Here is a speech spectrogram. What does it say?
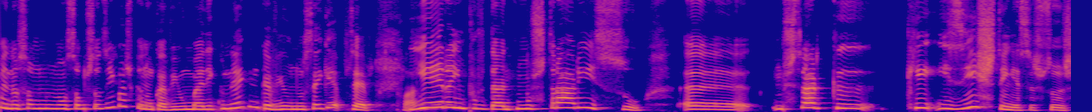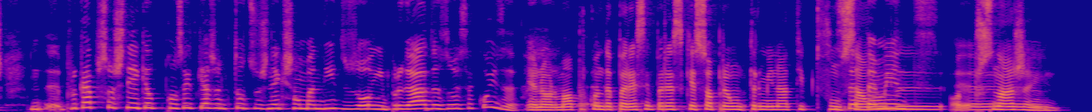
mas não somos, não somos todos iguais, porque eu nunca vi um médico negro, nunca vi um não sei o quê, percebes? Claro. E era importante mostrar isso, uh, mostrar que, que existem essas pessoas, Uh, porque há pessoas que têm aquele preconceito que acham que todos os negros são bandidos ou empregadas ou essa coisa. É normal porque quando aparecem parece que é só para um determinado tipo de função ou de, ou de personagem. Eh,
